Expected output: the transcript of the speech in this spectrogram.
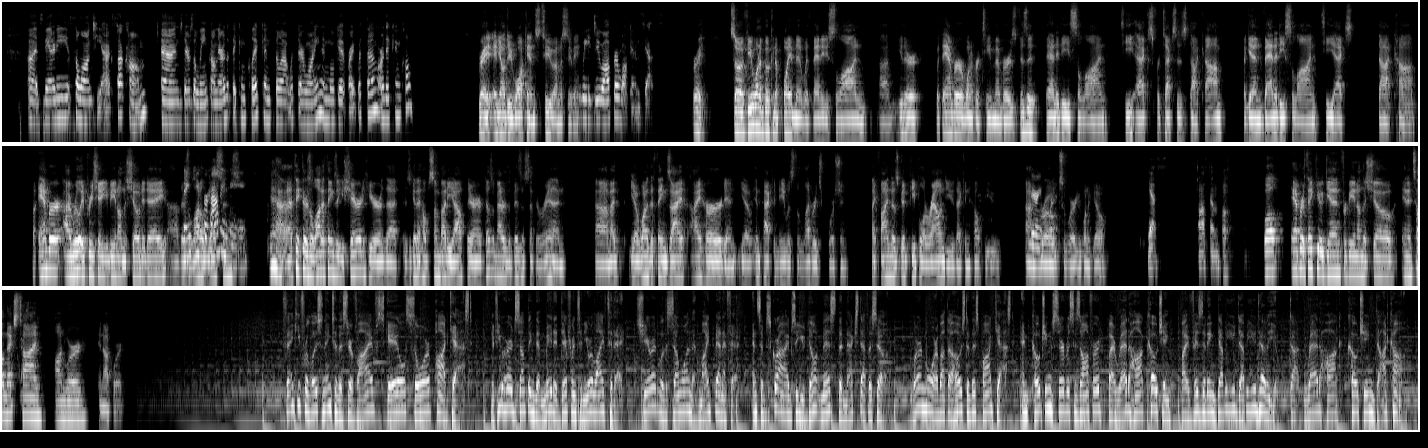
Uh, it's vanitysalontx.com. And there's a link on there that they can click and fill out what they're wanting, and we'll get right with them or they can call. Great. And y'all do walk ins too, I'm assuming. We do offer walk ins, yes. Great. So if you want to book an appointment with Vanity Salon, um, either with Amber or one of her team members, visit Vanity Salon TX for Texas.com. Again, Vanity Salon TX.com. Uh, Amber, I really appreciate you being on the show today. Uh, there's Thank a lot you for of lessons. having me. Yeah, I think there's a lot of things that you shared here that is going to help somebody out there. It doesn't matter the business that they're in. Um, I, you know, one of the things I I heard and you know impacted me was the leverage portion. Like find those good people around you that can help you uh, grow important. to where you want to go. Yes. Awesome. Well, Amber, thank you again for being on the show. And until next time, onward and upward. Thank you for listening to the Survive, Scale, Soar podcast. If you heard something that made a difference in your life today, share it with someone that might benefit and subscribe so you don't miss the next episode. Learn more about the host of this podcast and coaching services offered by Red Hawk Coaching by visiting www.redhawkcoaching.com.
